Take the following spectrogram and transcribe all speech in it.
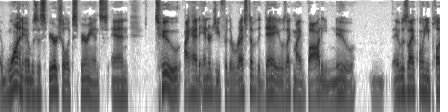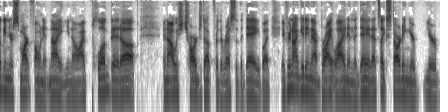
one it was a spiritual experience and Two, I had energy for the rest of the day. It was like my body knew. It was like when you plug in your smartphone at night, you know, I plugged it up and I was charged up for the rest of the day. But if you're not getting that bright light in the day, that's like starting your your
